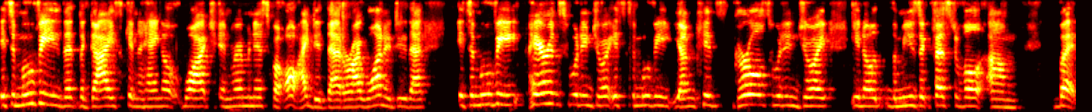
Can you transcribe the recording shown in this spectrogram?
it's a movie that the guys can hang out, watch, and reminisce. But oh, I did that, or I want to do that. It's a movie parents would enjoy. It's a movie young kids, girls would enjoy. You know, the music festival. Um, but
